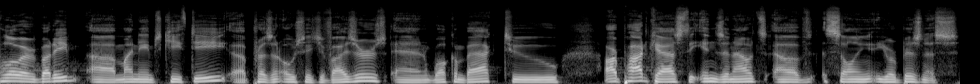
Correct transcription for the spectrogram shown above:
Hello, everybody. Uh, my name's Keith Dee, uh, President Osage Advisors, and welcome back to our podcast, The Ins and Outs of Selling Your Business.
